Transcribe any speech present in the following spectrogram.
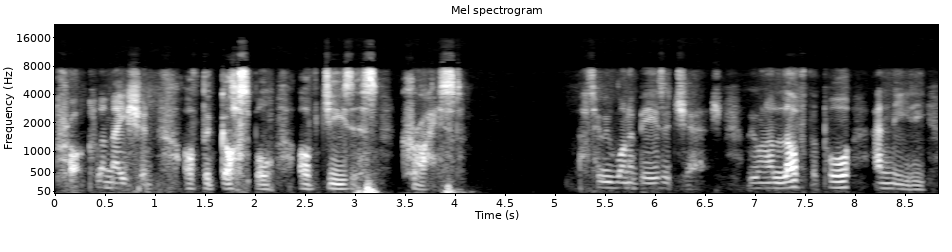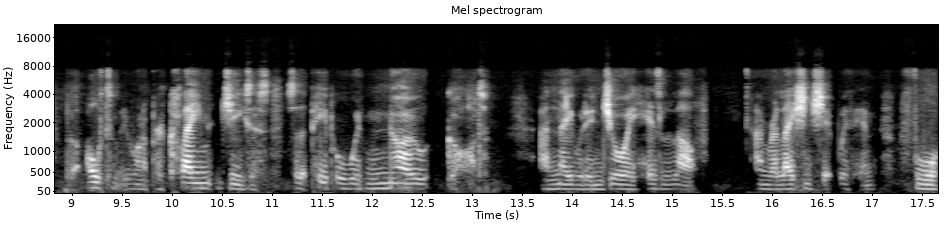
proclamation of the gospel of Jesus Christ. That's who we want to be as a church. We want to love the poor and needy, but ultimately we want to proclaim Jesus so that people would know God and they would enjoy his love and relationship with him for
